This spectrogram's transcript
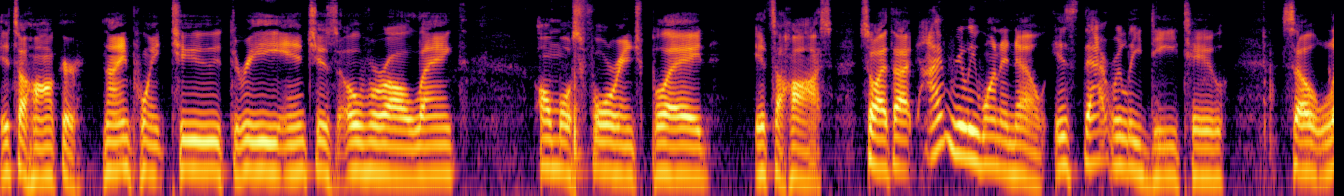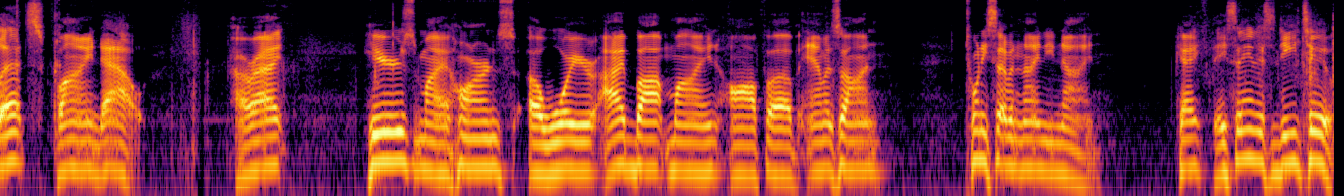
It's a honker. 9.23 inches overall length, almost four inch blade. It's a Haas. So I thought, I really want to know, is that really D2? So let's find out. All right. Here's my Harnds uh, Warrior. I bought mine off of Amazon, $27.99. Okay, they saying it's D2.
